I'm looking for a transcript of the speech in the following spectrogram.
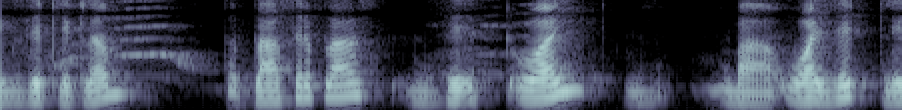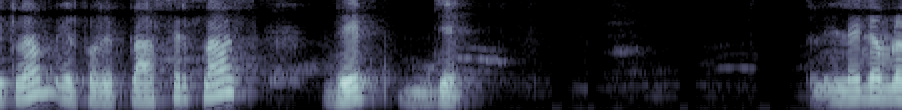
এক্সেট লিখলাম। তো প্লাসের প্লাস জেড ওয়াই বা ওয়াই জেড লিখলাম। এরপরে প্লাসের প্লাস জেড জেড এই লাইনে আমরা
